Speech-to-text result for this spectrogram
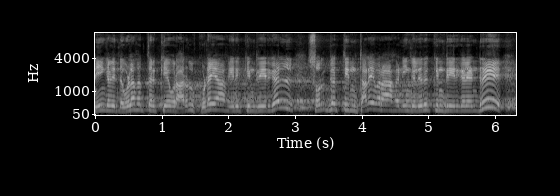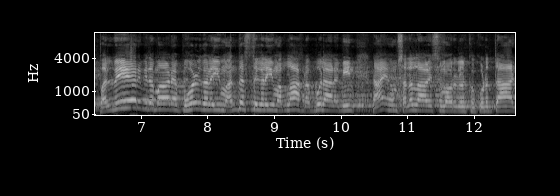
நீங்கள் இந்த உலகத்திற்கே ஒரு அருள் குடையாக இருக்கின்றீர்கள் சொர்க்கத்தின் தலைவராக நீங்கள் இருக்கின்றீர்கள் என்று பல்வேறு விதமான புகழ்களையும் அந்தஸ்துகளையும் அல்லாஹ் ரபுல் ஆலமீன் நாயகம் சல்லல்லா அலிஸ்லாம் அவர்களுக்கு கொடுத்தான்.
